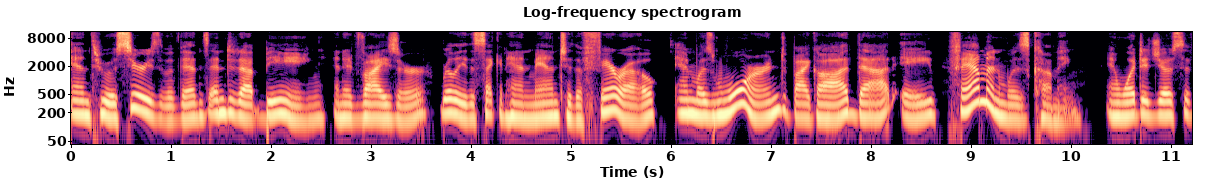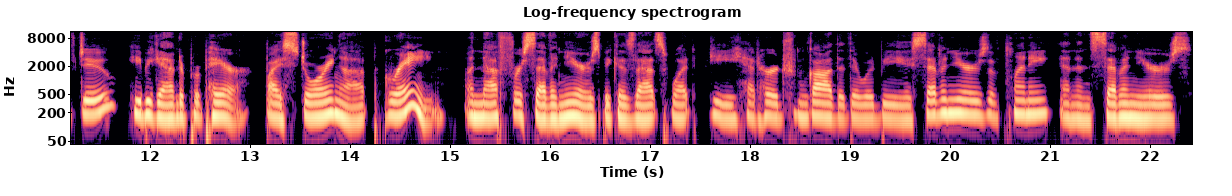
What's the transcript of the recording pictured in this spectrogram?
and through a series of events ended up being an advisor, really the second-hand man to the Pharaoh, and was warned by God that a famine was coming. And what did Joseph do? He began to prepare by storing up grain enough for seven years because that's what he had heard from God that there would be seven years of plenty and then seven years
